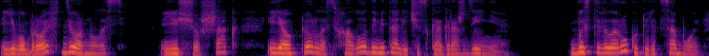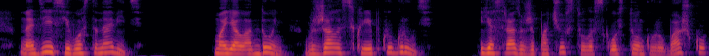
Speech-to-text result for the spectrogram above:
Его бровь дернулась. Еще шаг, и я уперлась в холодное металлическое ограждение. Выставила руку перед собой, надеясь его остановить. Моя ладонь вжалась в крепкую грудь, и я сразу же почувствовала сквозь тонкую рубашку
